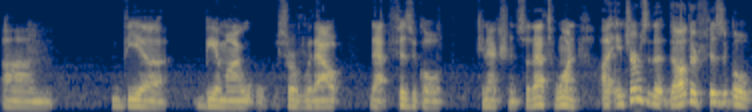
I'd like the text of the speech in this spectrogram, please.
um, via BMI sort of without that physical connection. So that's one. Uh, in terms of the, the other physical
